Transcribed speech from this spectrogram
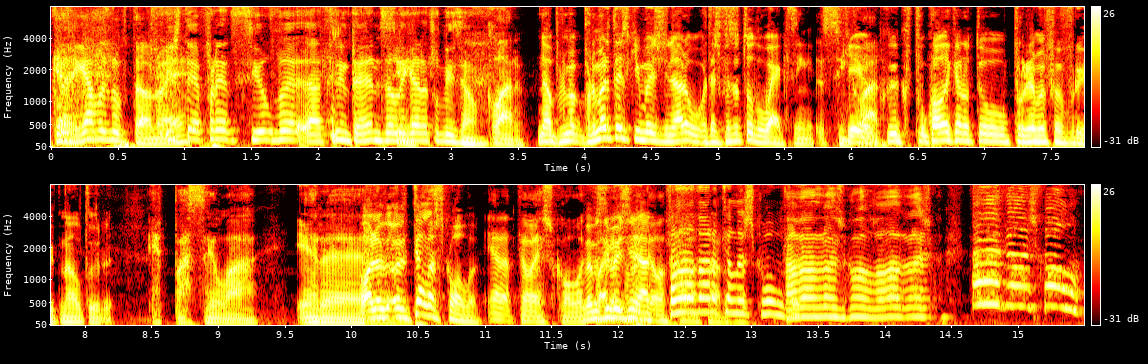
Carregavas no botão, não é? Isto é Fred Silva há 30 anos sim. a ligar a televisão. Claro. Não, primeiro, primeiro tens que imaginar, tens de fazer todo o acting. Sim, que, é claro. Que, qual é que era o teu programa favorito na altura? É pá, sei lá. Era. Olha, olha telescola. Era a telescola. Vamos claro, imaginar. Está a dar a telescola. Está a dar a telescola. Está a dar a telescola.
